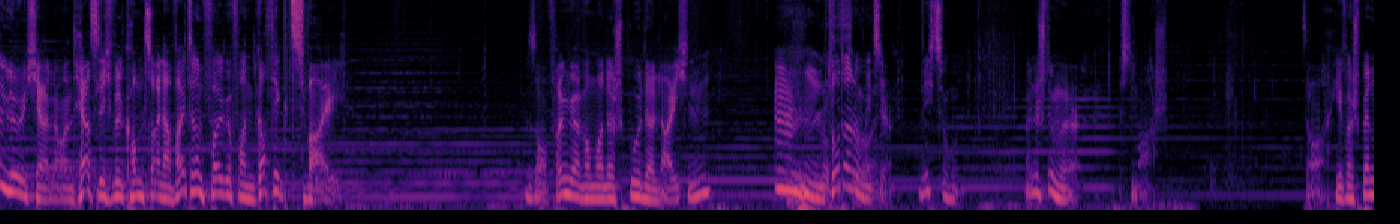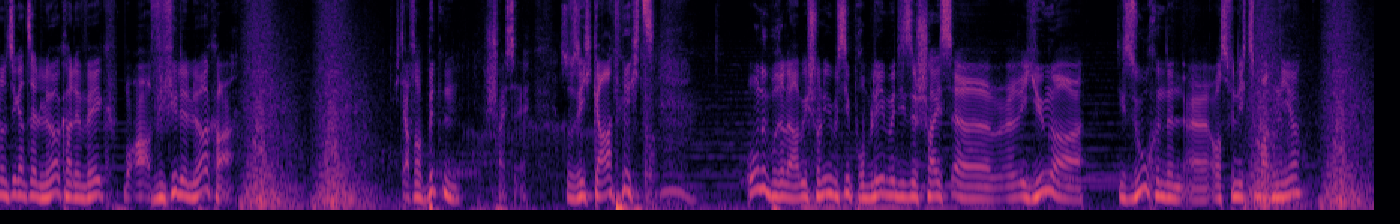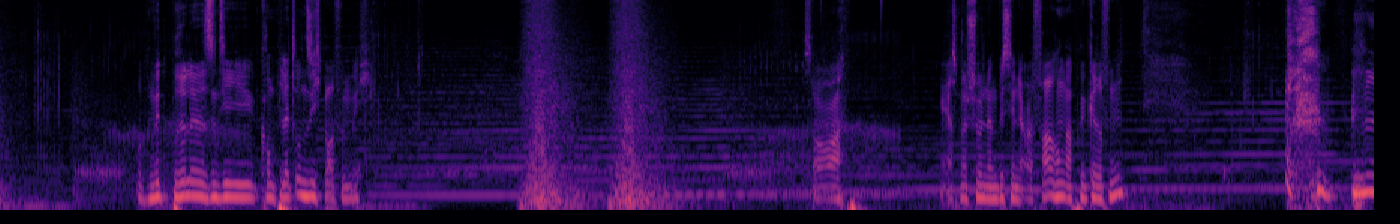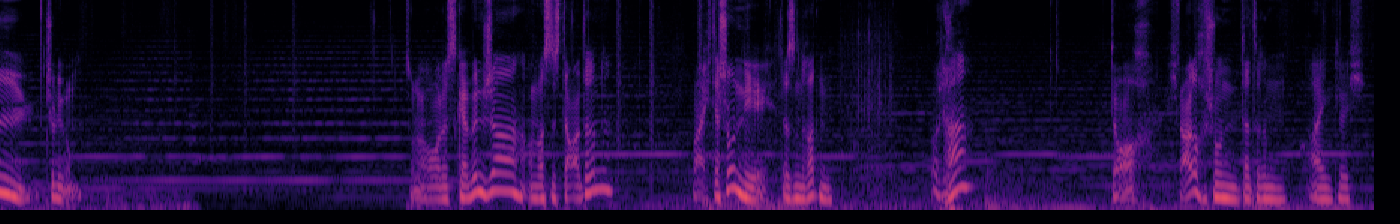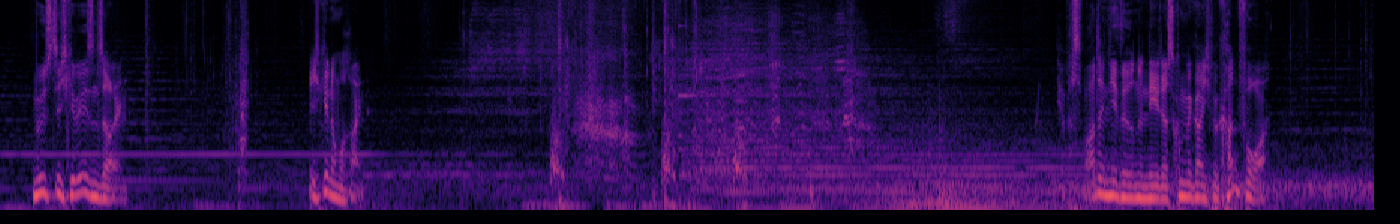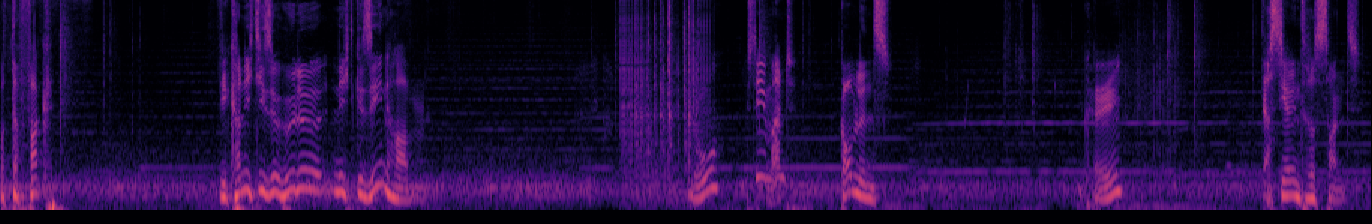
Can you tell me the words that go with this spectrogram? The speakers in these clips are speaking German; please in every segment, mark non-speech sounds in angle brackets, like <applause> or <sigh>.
Hallöchen und herzlich willkommen zu einer weiteren Folge von Gothic 2. So, folgen wir einfach mal der Spur der Leichen. <clears throat> Toter Novize. Nicht zu holen. Meine Stimme ist im Arsch. So, hier versperren uns die ganze Zeit Lurker den Weg. Boah, wie viele Lurker. Ich darf doch bitten. Scheiße, so sehe ich gar nichts. Ohne Brille habe ich schon übelst die Probleme, diese scheiß äh, Jünger, die Suchenden äh, ausfindig zu machen hier. Und mit Brille sind die komplett unsichtbar für mich. So. Erstmal schön ein bisschen Erfahrung abgegriffen. <coughs> Entschuldigung. So eine Horde Scavenger. Und was ist da drin? War ich da schon? Nee, das sind Ratten. Oder? Doch, ich war doch schon da drin, eigentlich. Müsste ich gewesen sein. Ich gehe nochmal rein. War denn hier drin? Nee, das kommt mir gar nicht bekannt vor. What the fuck? Wie kann ich diese Höhle nicht gesehen haben? Hallo? Ist hier jemand? Goblins. Okay. Das ist ja interessant.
